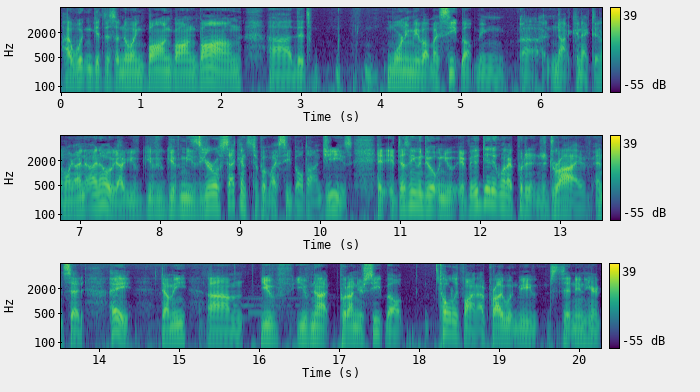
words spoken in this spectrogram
I wouldn't get this annoying bong bong bong uh, that's warning me about my seatbelt being uh, not connected. I'm like, I, I know, you've, you've, given me zero seconds to put my seatbelt on. Jeez, it, it, doesn't even do it when you. If it did it when I put it into drive and said, "Hey, dummy, um, you've you've not put on your seatbelt. Totally fine. I probably wouldn't be sitting in here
